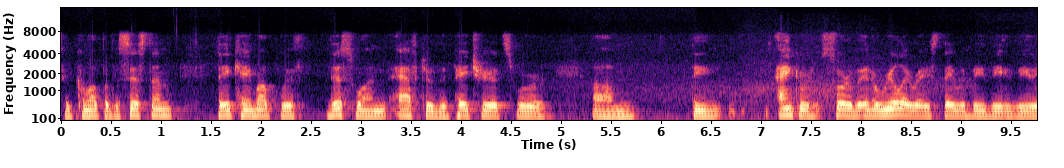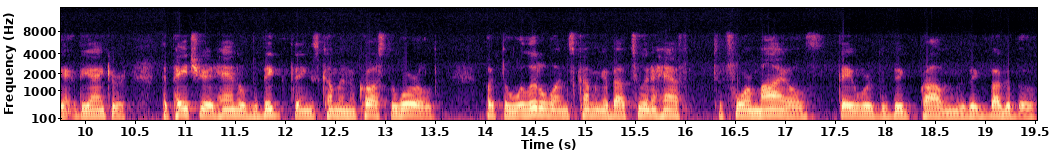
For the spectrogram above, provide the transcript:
to come up with a system. They came up with this one after the Patriots were um, the anchor, sort of in a relay race, they would be the, the, the anchor. The Patriot handled the big things coming across the world, but the little ones coming about two and a half to four miles, they were the big problem, the big bugaboo.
